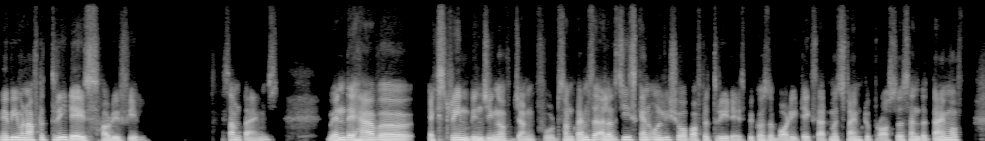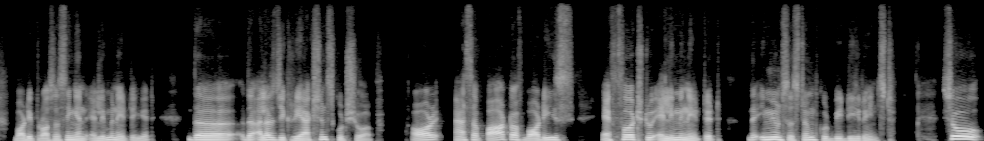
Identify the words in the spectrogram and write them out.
maybe even after 3 days how do you feel? Sometimes when they have a extreme binging of junk food sometimes the allergies can only show up after 3 days because the body takes that much time to process and the time of body processing and eliminating it the the allergic reactions could show up. Or as a part of body's effort to eliminate it the immune system could be deranged. So,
